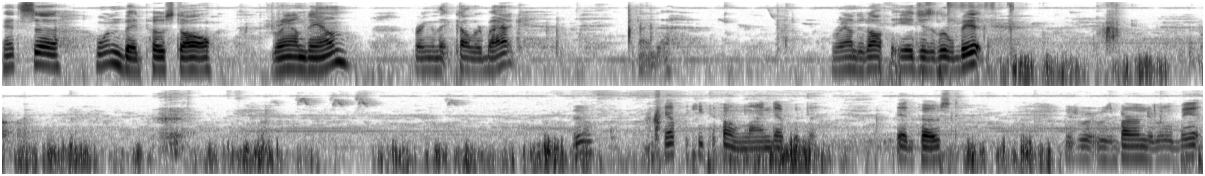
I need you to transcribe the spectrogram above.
that's uh, one bedpost all ground down, bringing that color back. Kind of rounded off the edges a little bit. help to keep the phone lined up with the bedpost. Here's where it was burned a little bit.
